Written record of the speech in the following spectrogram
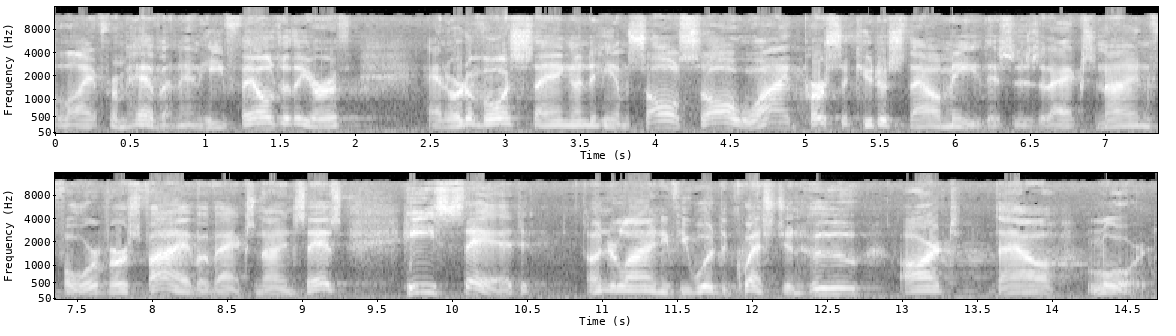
a light from heaven, and he fell to the earth and heard a voice saying unto him, Saul, Saul, why persecutest thou me? This is Acts 9 4. Verse 5 of Acts 9 says, He said, underline if you would the question, Who art thou, Lord?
